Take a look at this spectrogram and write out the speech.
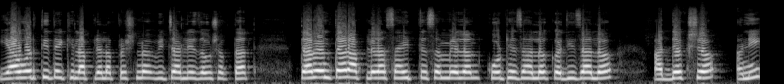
यावरती देखील आपल्याला प्रश्न विचारले जाऊ शकतात. त्यानंतर आपल्याला साहित्य संमेलन कोठे झालं कधी झालं अध्यक्ष आणि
